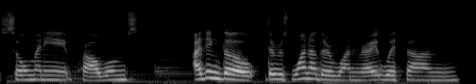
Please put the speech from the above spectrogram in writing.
so many problems. I think though there was one other one, right? With um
